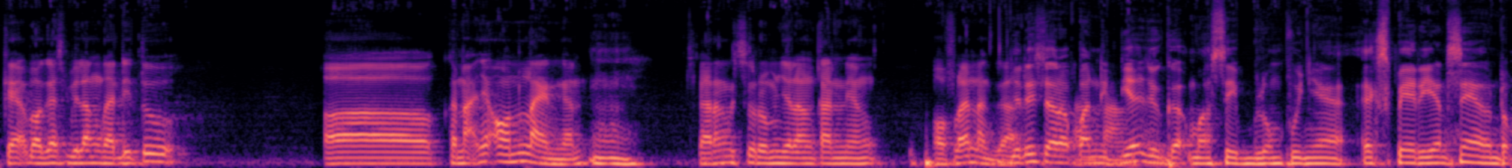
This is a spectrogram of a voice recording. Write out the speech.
kayak Bagas bilang tadi tuh eh kenanya online kan. Mm. Sekarang disuruh menjalankan yang offline agak. Jadi secara panitia juga masih belum punya experience-nya untuk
